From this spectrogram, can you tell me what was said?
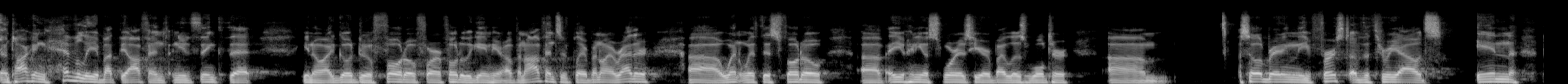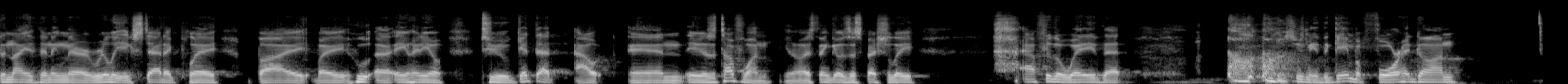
I'm talking heavily about the offense, and you'd think that you know, I'd go to a photo for a photo of the game here of an offensive player, but no, I rather uh, went with this photo of Eugenio Suarez here by Liz Walter, um, celebrating the first of the three outs in the ninth inning there. Really ecstatic play by by uh, Eugenio to get that out, and it was a tough one. You know, I think it was especially after the way that excuse me, the game before had gone,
